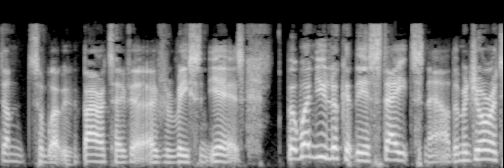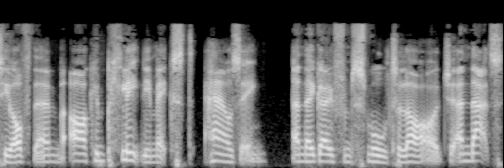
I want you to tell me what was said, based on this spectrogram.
done some work with Barratt over over recent years, but when you look at the estates now, the majority of them are completely mixed housing and they go from small to large. And that's,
